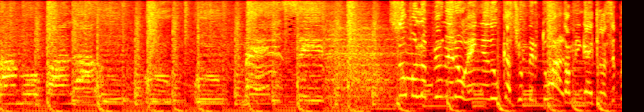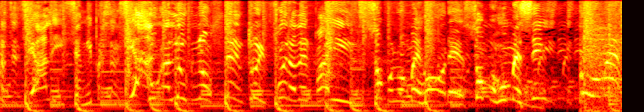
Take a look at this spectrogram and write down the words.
Vamos para la U, U, U, Messi. Somos los pioneros en educación virtual. También hay clases presencial y semipresencial. Con alumnos dentro y fuera del país. Somos los mejores. Somos un Messi. ¡Un Messi!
